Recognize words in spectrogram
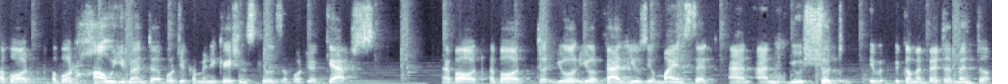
about about how you mentor, about your communication skills, about your gaps, about about your your values, your mindset, and and you should become a better mentor,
